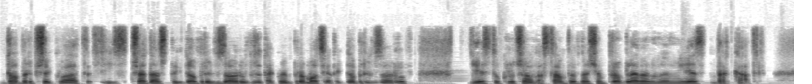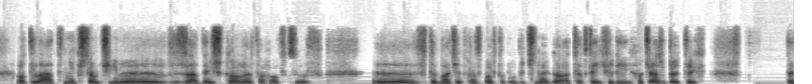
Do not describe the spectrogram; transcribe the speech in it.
dobry przykład i sprzedaż tych dobrych wzorów, że tak powiem, promocja tych dobrych wzorów jest tu kluczowa. Z całą pewnością problemem jest brak kadr. Od lat nie kształcimy w żadnej szkole fachowców y, w temacie transportu publicznego, a w tej chwili chociażby tych te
